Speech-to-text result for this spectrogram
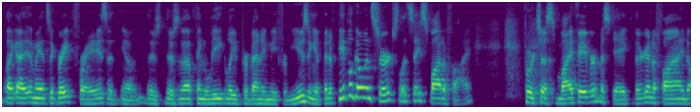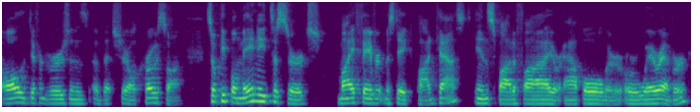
like I, I, mean, it's a great phrase. That, you know, there's there's nothing legally preventing me from using it. But if people go and search, let's say Spotify, for just my favorite mistake, they're going to find all the different versions of that Sheryl Crow song. So people may need to search my favorite mistake podcast in Spotify or Apple or or wherever.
